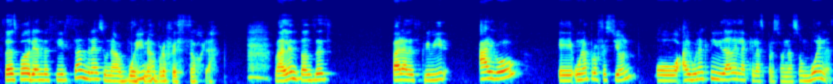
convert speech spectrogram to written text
Ustedes podrían decir, Sandra es una buena profesora, ¿vale? Entonces, para describir algo, eh, una profesión o alguna actividad en la que las personas son buenas.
